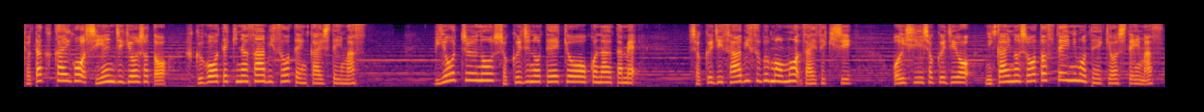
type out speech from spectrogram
居宅介護支援事業所と複合的なサービスを展開しています。利用中の食事の提供を行うため、食事サービス部門も在籍し、美味しい食事を2階のショートステイにも提供しています。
